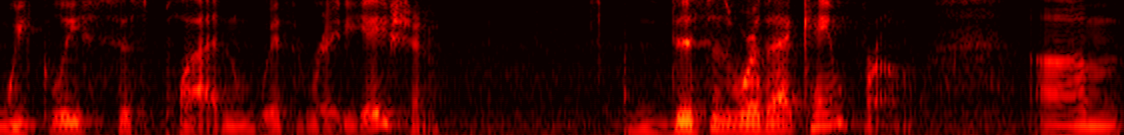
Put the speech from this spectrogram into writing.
weekly cisplatin with radiation. This is where that came from. Um,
